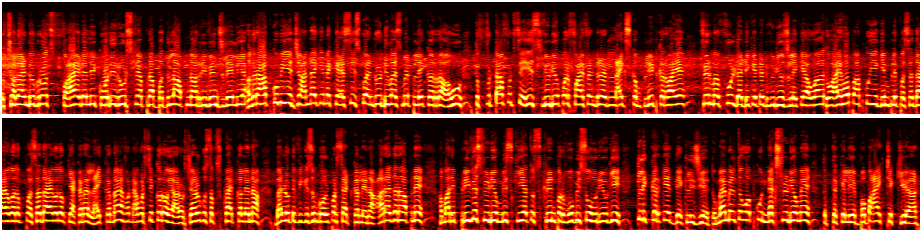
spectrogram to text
तो चलो एंडो फाइनली कोडी रूट्स ने अपना बदला, अपना रिवेंज ले लिया। अगर आपको भी ये जानना है कि मैं कैसे इसको एंड्रॉइड डिवाइस में प्ले कर रहा हूँ तो फटाफट से इस वीडियो पर 500 लाइक्स कंप्लीट करवाए फिर मैं फुल डेडिकेटेड वीडियोस लेके आऊँगा। तो आई होप आपको ये गेम प्ले पसंद आएगा तो पसंद आएगा तो क्या करना है? लाइक करना है, फटाफट से करो यार, और चैनल को सब्सक्राइब कर लेना बेल नोटिफिकेशन कॉल पर सेट कर लेना। और अगर आपने हमारी प्रीवियस वीडियो मिस किया तो स्क्रीन पर वो भी शो हो रही होगी क्लिक करके देख लीजिए। तो मैं मिलता हूँ आपको नेक्स्ट वीडियो में, तब तक के लिए बाय टेक केयर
